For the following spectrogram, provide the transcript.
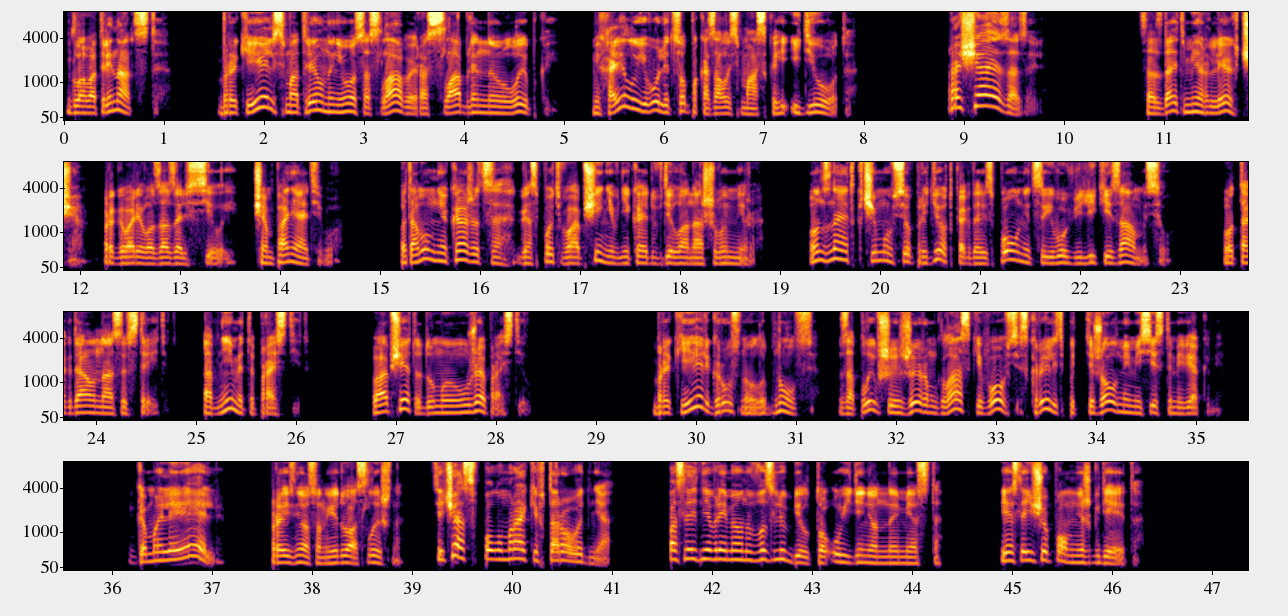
Глава 13. Бракиэль смотрел на него со слабой, расслабленной улыбкой. Михаилу его лицо показалось маской идиота. «Прощай, Азазель». «Создать мир легче», — проговорила Азазель с силой, — «чем понять его. Потому, мне кажется, Господь вообще не вникает в дела нашего мира. Он знает, к чему все придет, когда исполнится его великий замысел. Вот тогда он нас и встретит. Обнимет и простит. Вообще-то, думаю, уже простил. Бракиэль грустно улыбнулся. Заплывшие жиром глазки вовсе скрылись под тяжелыми мясистыми веками. «Гамалиэль!» — произнес он едва слышно. «Сейчас в полумраке второго дня. Последнее время он возлюбил то уединенное место. Если еще помнишь, где это».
